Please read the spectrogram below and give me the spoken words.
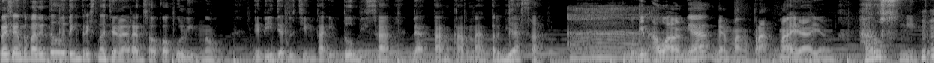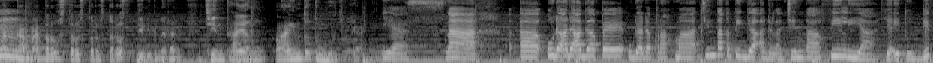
Phrase yang tepat itu witing trisno jalaran soko kulino. Jadi jatuh cinta itu bisa datang karena terbiasa. Ah. Mungkin awalnya memang pragma ya yang harus nih, cuman Mm-mm. karena terus terus terus terus jadi beneran cinta yang lain tuh tumbuh juga. Yes. Nah, eh, udah ada agape, udah ada pragma. Cinta ketiga adalah cinta filia, yaitu deep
